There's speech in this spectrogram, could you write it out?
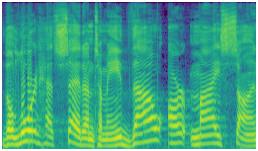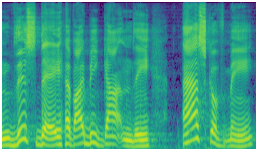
The Lord hath said unto me, Thou art my son. This day have I begotten thee. Ask of me,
